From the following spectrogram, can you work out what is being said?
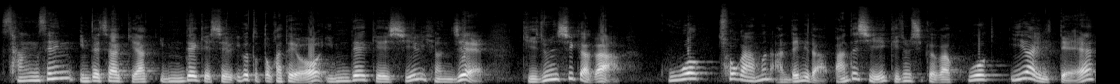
상생 임대차 계약 임대 개시일 이것도 똑같아요. 임대 개시일 현재 기준 시가가 9억 초과하면 안 됩니다. 반드시 기준 시가가 9억 이하일 때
